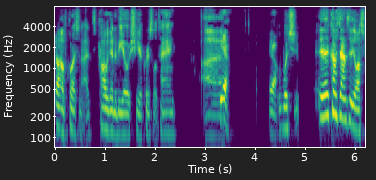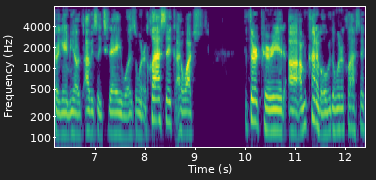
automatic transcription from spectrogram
No, of course not. It's probably going to be Oshie or Chris Letang. Uh, yeah. Yeah. Which, it comes down to the All-Star game. You know, obviously today was the Winter Classic. I watched the third period. Uh, I'm kind of over the Winter Classic,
